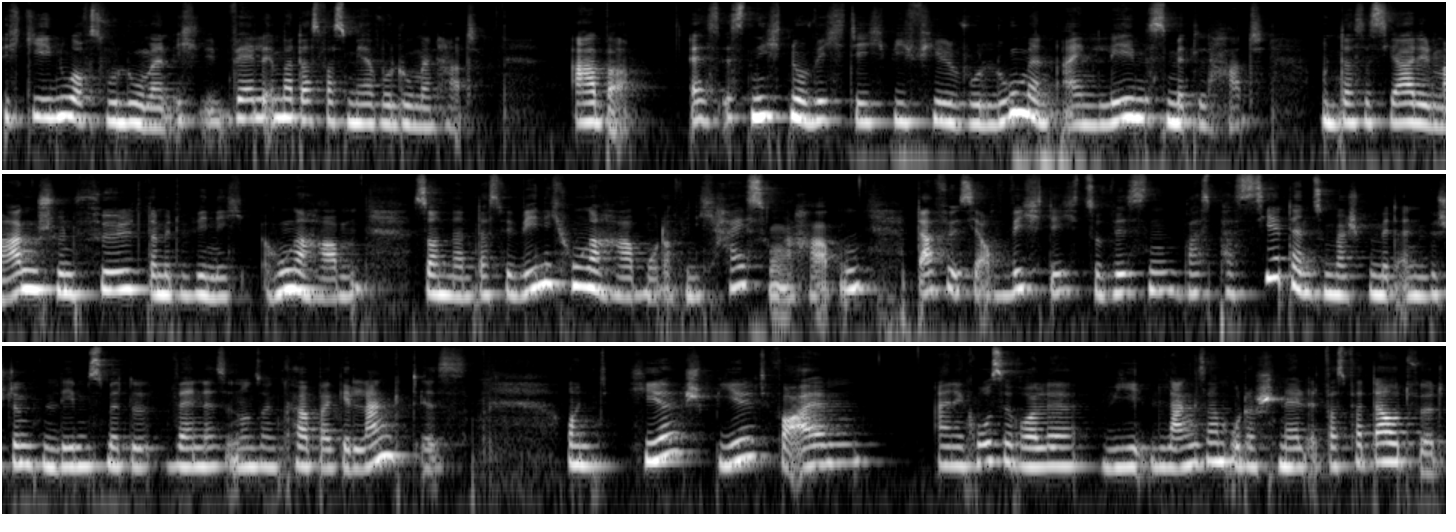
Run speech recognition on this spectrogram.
ich gehe nur aufs Volumen. Ich wähle immer das, was mehr Volumen hat. Aber es ist nicht nur wichtig, wie viel Volumen ein Lebensmittel hat und dass es ja den Magen schön füllt, damit wir wenig Hunger haben, sondern dass wir wenig Hunger haben oder auch wenig Heißhunger haben. Dafür ist ja auch wichtig zu wissen, was passiert denn zum Beispiel mit einem bestimmten Lebensmittel, wenn es in unseren Körper gelangt ist. Und hier spielt vor allem eine große Rolle, wie langsam oder schnell etwas verdaut wird.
